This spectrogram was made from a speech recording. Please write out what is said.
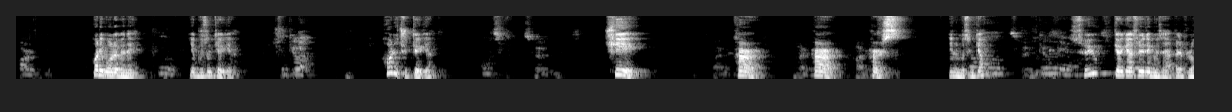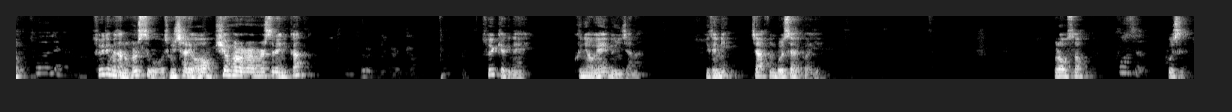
헐. 허리 뭘로 변해? 후얘 무슨 격이야? 주격. 허리 주격이야? 어, 술. she, her, her, 헐. hers. 얘는 무슨 격? 소유-. 소유격이야, 소유대명사야. 빨리 불러. 소유대명. 소유대명사는 her쓰고 정신 차려. hers라니까 술. 소유격이네. 그녀의 눈이잖아. 이되니? 자, 그럼 뭘 써야 할 거야, 이게? 뭐라고 써? 후즈. whose.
